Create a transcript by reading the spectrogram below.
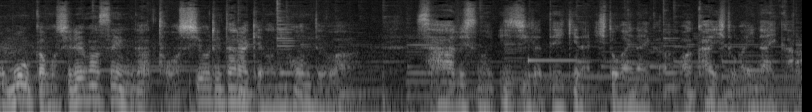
思うかもしれませんが年寄りだらけの日本ではサービスの維持ができない人がいないから若い人がいないから。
